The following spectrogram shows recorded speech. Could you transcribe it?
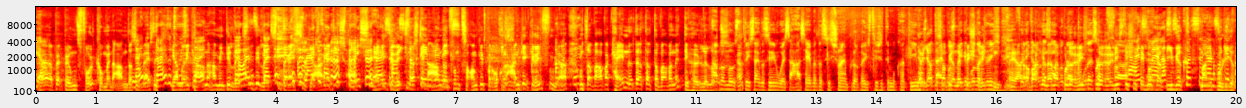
ja. äh, bei, bei, uns vollkommen anders. Nein, ich weiß nicht, nein, die Amerikaner nein. haben in die letzten, die letzten 30 Jahre sprechen, einen Krieg nach dem anderen vom Zaun gebrochen, angegriffen. Ja, und da war aber kein, da, da, da war aber nicht die Hölle los. Aber man muss natürlich sagen, dass in den USA selber, das ist schon eine pluralistische Demokratie. Ja, ja, das habe ich ja nicht bestritten. Aber in einer pluralistischen pluralistische Demokratie wird manipuliert.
